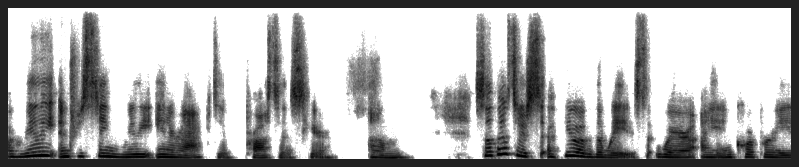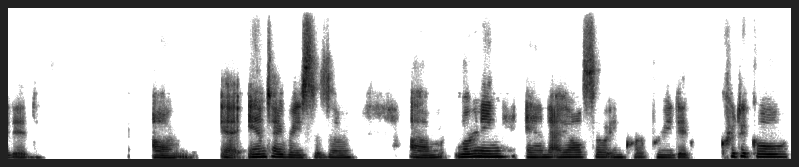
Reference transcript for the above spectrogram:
a really interesting, really interactive process here. Um, so those are a few of the ways where I incorporated um, anti-racism um, learning, and I also incorporated critical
